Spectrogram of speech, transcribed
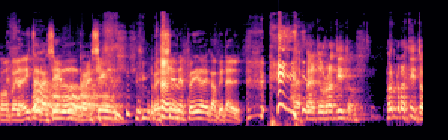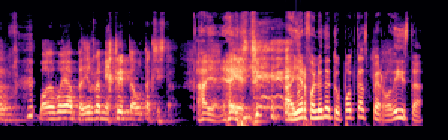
Como periodista recién, recién, recién despedido de Capital. Ah, espérate un ratito, un ratito. Voy, voy a pedirle mi script a un taxista. Ay, ay, ay. Este. Ayer fue el lunes de tu podcast perrodista.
